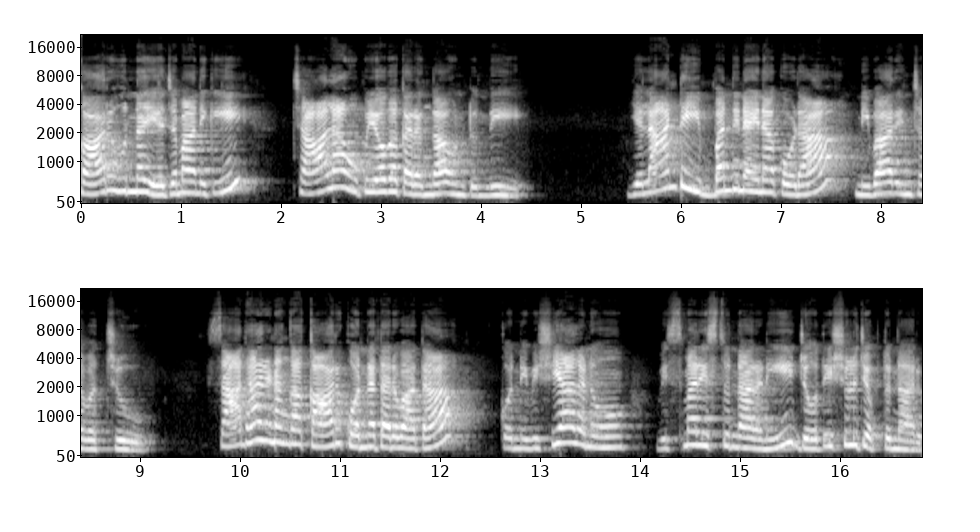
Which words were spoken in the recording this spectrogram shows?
కారు ఉన్న యజమానికి చాలా ఉపయోగకరంగా ఉంటుంది. ఎలాంటి ఇబ్బందినైనా కూడా నివారించవచ్చు. సాధారణంగా కారు కొన్న తర్వాత కొన్ని విషయాలను విస్మరిస్తున్నారని జ్యోతిష్యులు చెప్తున్నారు.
